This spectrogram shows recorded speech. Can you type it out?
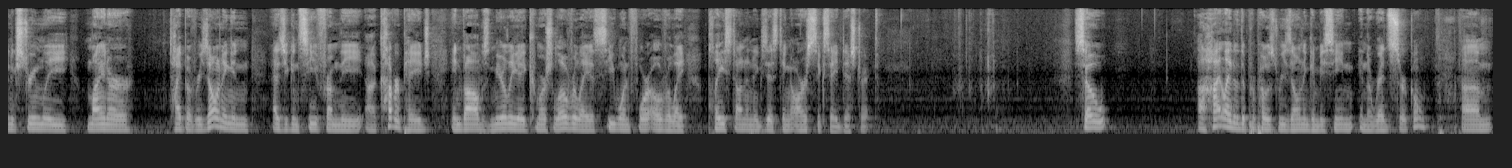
an extremely minor type of rezoning, and as you can see from the uh, cover page, involves merely a commercial overlay, a C14 overlay, placed on an existing R6A district. So, a highlight of the proposed rezoning can be seen in the red circle. Um,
